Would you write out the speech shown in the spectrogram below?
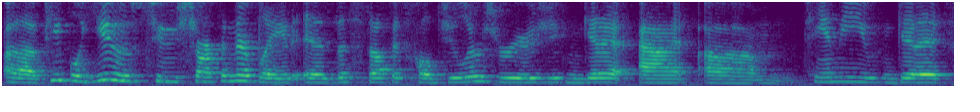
uh, people use to sharpen their blade is this stuff. It's called Jeweler's Rouge. You can get it at um, Tandy. You can get it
